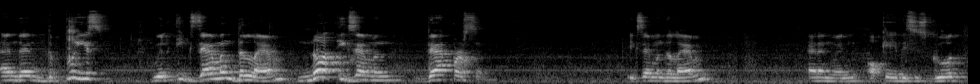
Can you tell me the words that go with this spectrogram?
and then the priest will examine the lamb, not examine that person. Examine the lamb, and then when okay, this is good,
